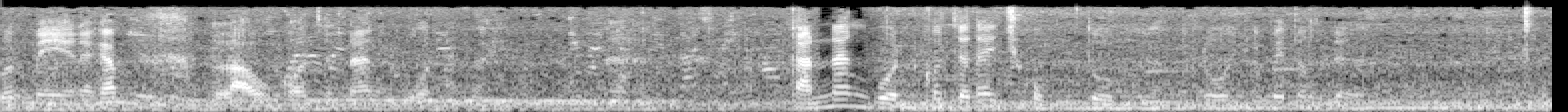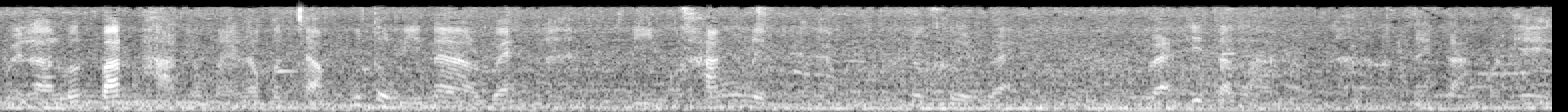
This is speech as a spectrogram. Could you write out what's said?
รถเมย์นะครับ เราก็จะนั่งวน การนั่งวนก็จะได้ชมตัวเมืองโดยที่ไม่ต้องเดิน เวลารถบัสผ่านตรงไหนเราก็จำว่าตรงนี้น่าแวะนะมีอยู่ครั้งหนึ่งนะครับก็เคยแวะแวะที่ตลาดนะในต่างประเทศ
